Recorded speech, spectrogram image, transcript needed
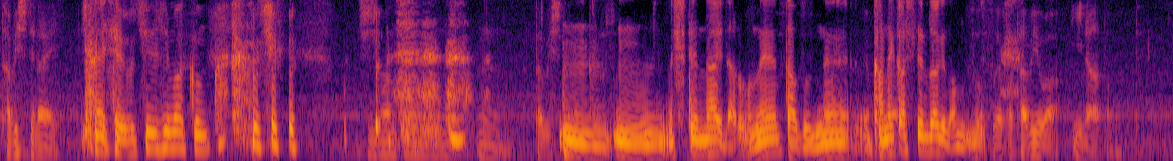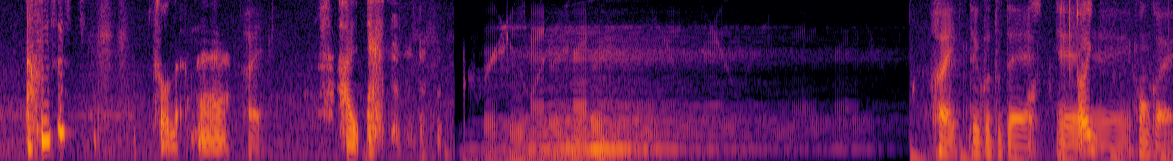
旅してない？いやいや牛島君牛島くん、うん、旅してうないからさ、んうんしてないだろうね多分ね。金貸してるだけだもんね。そうそうやっぱ旅はいいなと思って。そうだよね。はい。はいはいということで、えーはい。今回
